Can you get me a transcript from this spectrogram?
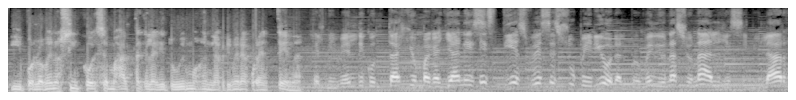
y por lo menos 5 veces más alta que la que tuvimos en la primera cuarentena. El nivel de contagio en Magallanes es 10 veces superior al promedio nacional y es similar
